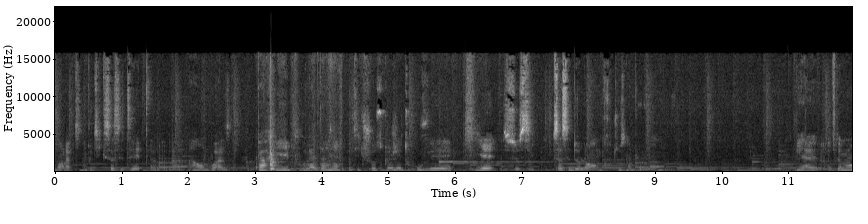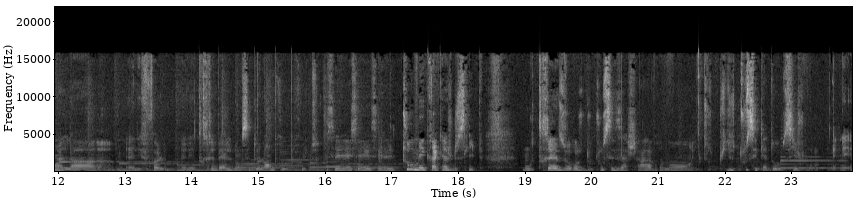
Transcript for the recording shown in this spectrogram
Dans la petite boutique, ça c'était euh, à Amboise. Paris pour la dernière petite chose que j'ai trouvée, qui est ceci. Ça c'est de l'ambre, tout simplement. Et vraiment, elle, est folle, elle est très belle, donc c'est de l'ambre brute. C'est- tous mes craquages de slip. Donc très heureuse de tous ces achats, vraiment, et puis de tous ces cadeaux aussi. Je... mais-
